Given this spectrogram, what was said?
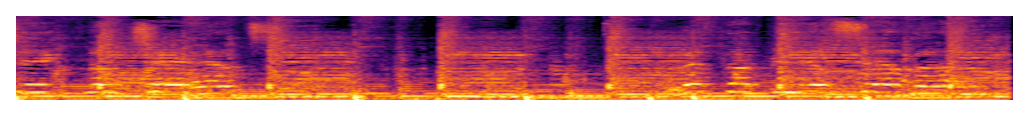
take no chance. Let's not be a seven.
